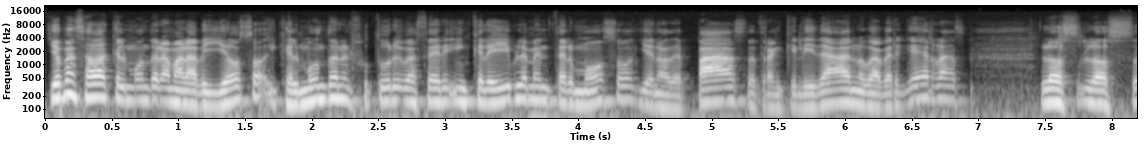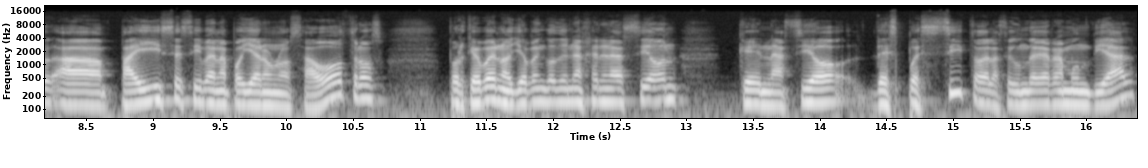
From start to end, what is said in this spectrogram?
yo pensaba que el mundo era maravilloso y que el mundo en el futuro iba a ser increíblemente hermoso, lleno de paz, de tranquilidad, no iba a haber guerras, los, los uh, países iban a apoyar unos a otros, porque bueno, yo vengo de una generación que nació despuesito de la Segunda Guerra Mundial,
